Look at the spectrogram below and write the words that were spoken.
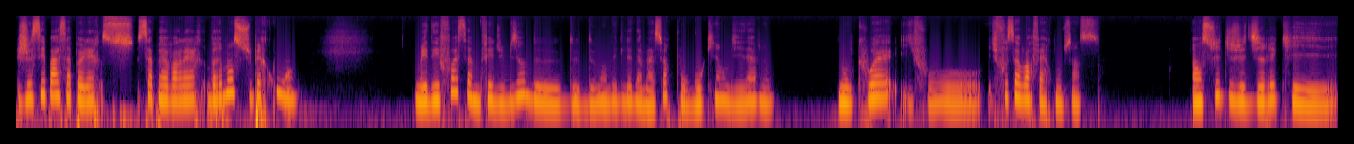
je sais pas, ça peut, ça peut avoir l'air vraiment super con. Hein. Mais des fois, ça me fait du bien de, de demander de l'aide à ma soeur pour booker un billet d'avion. Donc ouais, il faut, il faut savoir faire confiance. Ensuite, je dirais qu'il...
